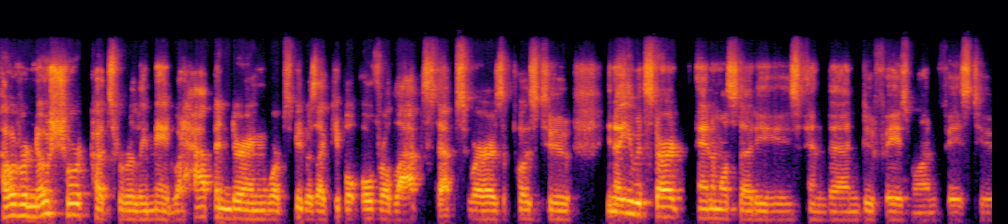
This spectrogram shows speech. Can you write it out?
However, no shortcuts were really made. What happened during warp speed was like people overlapped steps, where as opposed to, you know, you would start animal studies and then do phase one, phase two,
